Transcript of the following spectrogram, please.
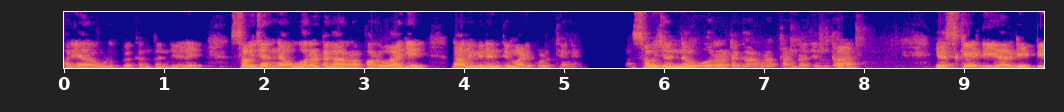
ಪರಿಹಾರ ಹುಡುಕ್ಬೇಕಂತಂದೇಳಿ ಸೌಜನ್ಯ ಹೋರಾಟಗಾರರ ಪರವಾಗಿ ನಾನು ವಿನಂತಿ ಮಾಡಿಕೊಳ್ಳುತ್ತೇನೆ. ಸೌಜನ್ಯ ಹೋರಾಟಗಾರರ ತಂಡದಿಂದ S K D R D P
